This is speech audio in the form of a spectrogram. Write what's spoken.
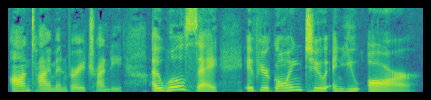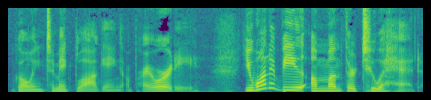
on time and very trendy. I will say, if you're going to, and you are going to make blogging a priority, you want to be a month or two ahead.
